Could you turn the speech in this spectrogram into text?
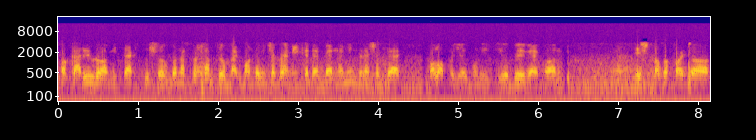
akár űralmi textusokban, azt most nem tudom megmondani, csak reménykedem benne. Minden esetre alapanyag muníció bőven van, és az a fajta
